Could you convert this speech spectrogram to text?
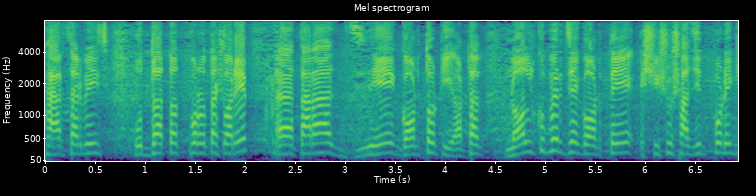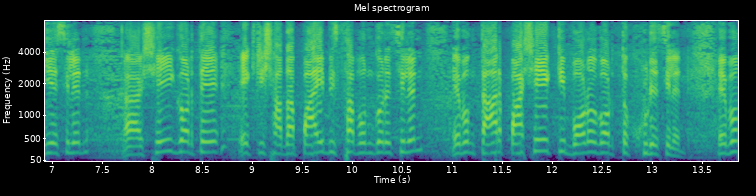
ফায়ার সার্ভিস উদ্ধার তৎপরতা করে তারা যে গর্তটি অর্থাৎ নলকূপের যে গর্তে শিশু সাজিদ পড়ে গিয়েছিলেন সেই গর্তে একটি সাদা পাইপ স্থাপন করেছিলেন এবং তার পাশে একটি বড় গর্ত খুঁড়েছিলেন এবং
